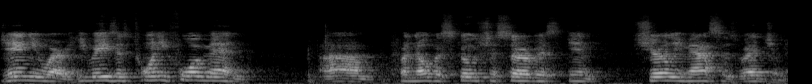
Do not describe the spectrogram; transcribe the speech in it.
January, he raises 24 men um, for Nova Scotia service in Shirley Mass's regiment.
